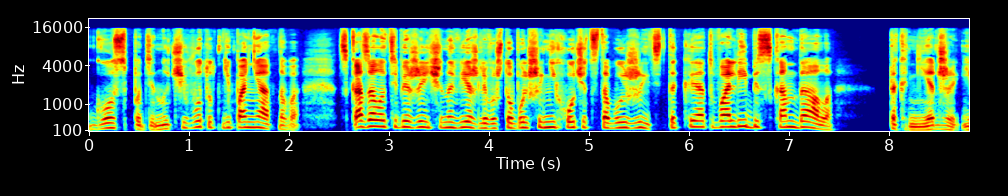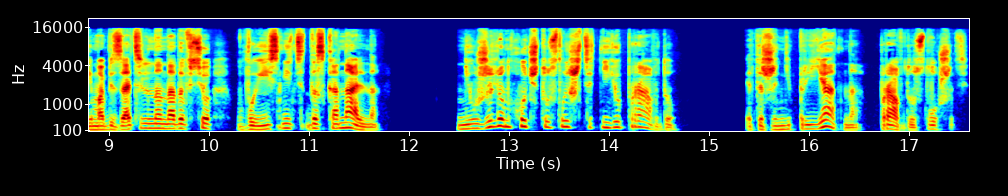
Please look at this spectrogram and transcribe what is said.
«Господи, ну чего тут непонятного? Сказала тебе женщина вежливо, что больше не хочет с тобой жить, так и отвали без скандала. Так нет же, им обязательно надо все выяснить досконально. Неужели он хочет услышать от нее правду? Это же неприятно, правду слушать.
